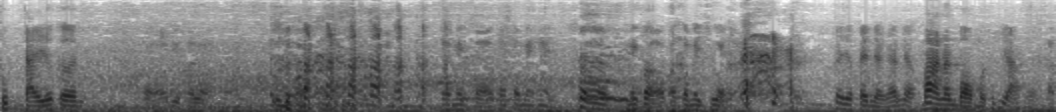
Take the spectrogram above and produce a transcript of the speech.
ทุกข์ใจเหลือเกิน ขออยู่ตลอดนะ ถ้าไม่ขอเขาก็ไม่ให้ ไม่ขอเขาก็ไม่ช่วย ก็จะเป็นอย่างนั้นเนี่ยบ้านมันบอกหมดทุกอย่างเลยครับ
